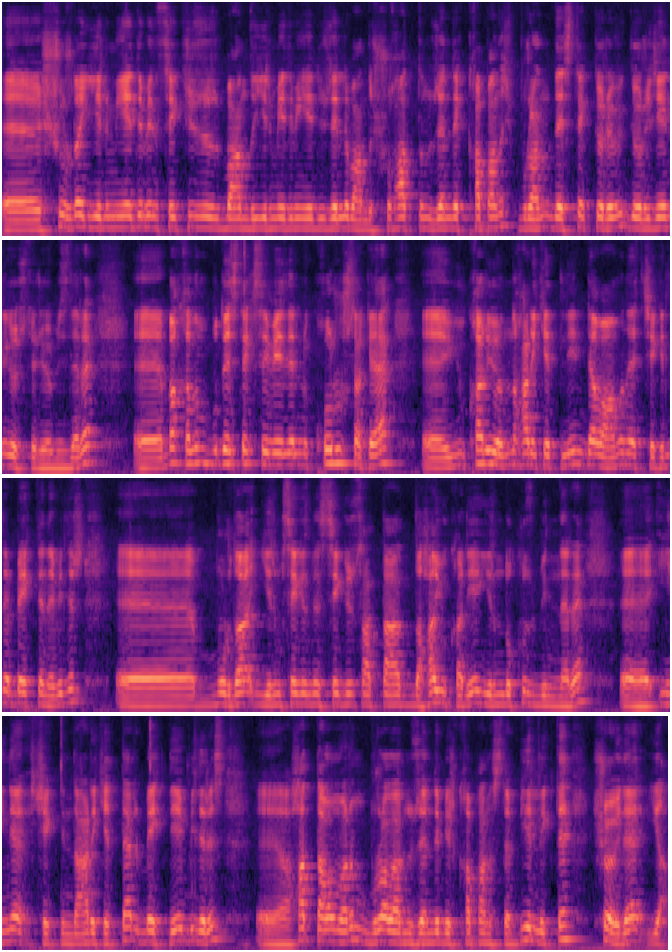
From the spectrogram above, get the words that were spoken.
e, şurada 27.800 bandı, 27.750 bandı şu hattın üzerindeki kapanış buranın destek görevi göreceğini gösteriyor bizlere. E, bakalım bu destek seviyelerini korursak eğer e, yukarı yönlü hareketliliğin devamı net şekilde beklenebilir. E, burada 28.800 hatta daha yukarıya 29.000'lere e, iğne şeklinde hareketler bekleyebiliriz. E, hatta umarım buraların üzerinde bir kapanışla birlikte şöyle ya,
